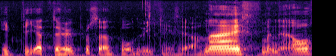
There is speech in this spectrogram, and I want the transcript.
Inte jättehög procent på Odd Viking ser jag. Nej, men ja,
